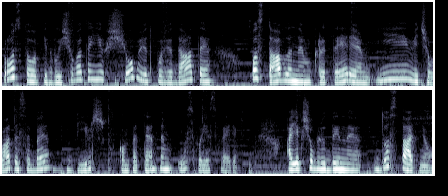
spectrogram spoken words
просто підвищувати їх, щоб відповідати поставленим критеріям і відчувати себе більш компетентним у своїй сфері. А якщо в людини достатньо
